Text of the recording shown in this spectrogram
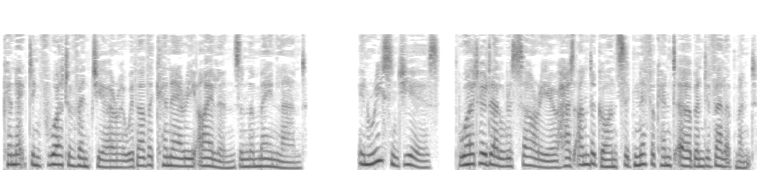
connecting Fuerteventura with other Canary Islands and the mainland. In recent years, Puerto del Rosario has undergone significant urban development,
